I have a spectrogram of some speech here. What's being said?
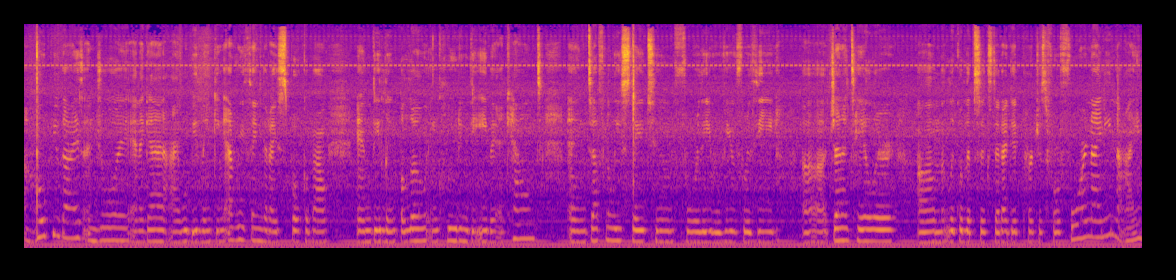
I hope you guys enjoy and again I will be linking everything that I spoke about in the link below including the eBay account and definitely stay tuned for the review for the uh, Jenna Taylor um, liquid lipsticks that I did purchase for $4.99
